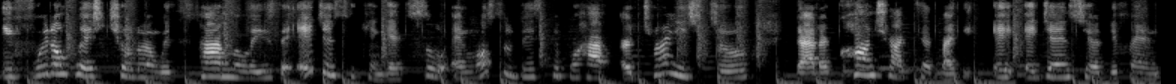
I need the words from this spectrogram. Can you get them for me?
if we don't place children with families, the agency can get sued. And most of these people have attorneys too that are contracted by the agency or different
